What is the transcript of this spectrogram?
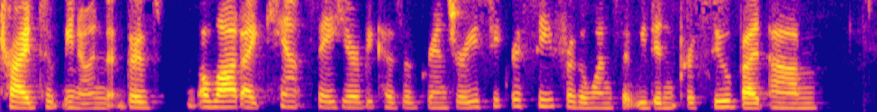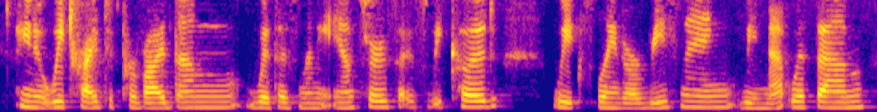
tried to, you know, and there's a lot I can't say here because of grand jury secrecy for the ones that we didn't pursue, but, um, you know, we tried to provide them with as many answers as we could. We explained our reasoning, we met with them.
